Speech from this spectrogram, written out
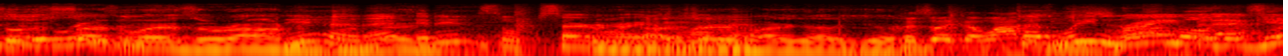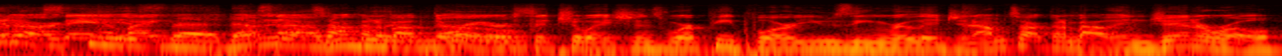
religious it's certain reasons. ways around it. Yeah, but that, they- it is certain Not ways around it. everybody got to get it. Because it. like a lot of we these, know- Right, to that's get what I'm our saying. kids Like, that. That's I'm not talking about the rare situations where people are using religion. I'm talking about in general.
